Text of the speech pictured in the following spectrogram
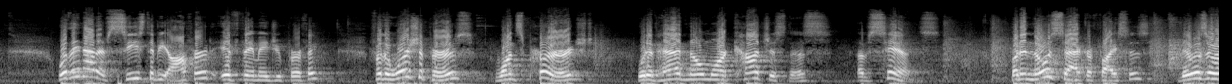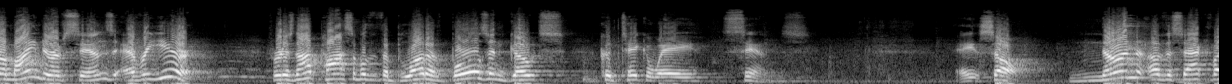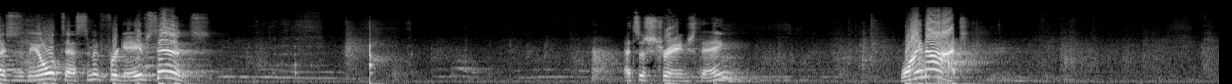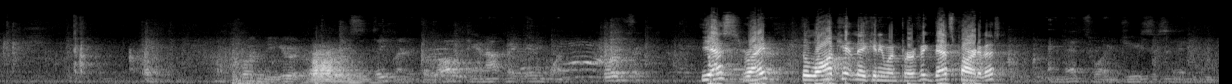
Will they not have ceased to be offered if they made you perfect? For the worshippers, once purged, would have had no more consciousness of sins. But in those sacrifices, there was a reminder of sins every year. For it is not possible that the blood of bulls and goats could take away sins. Okay, so, none of the sacrifices in the Old Testament forgave sins. That's a strange thing. Why not? According to your statement, the law cannot make anyone perfect. Yes, right? The law can't make anyone perfect. That's part of it. And that's why Jesus had to be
